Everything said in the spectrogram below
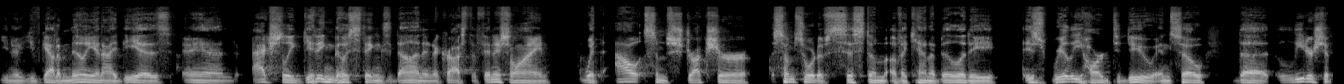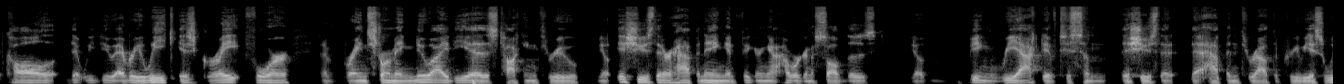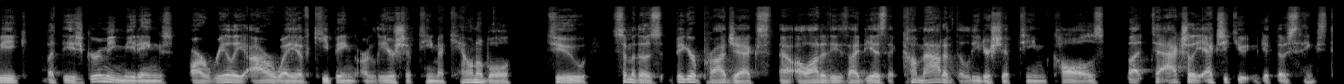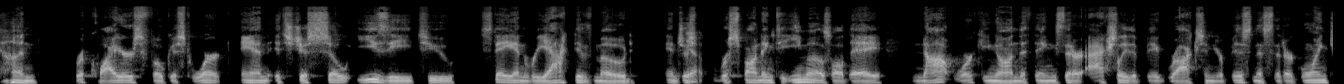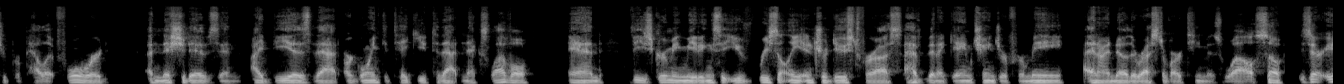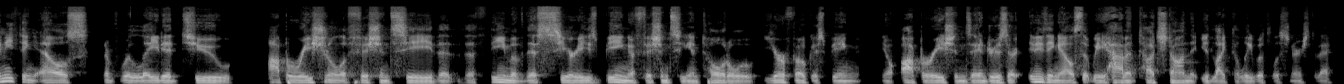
you know you've got a million ideas and actually getting those things done and across the finish line without some structure some sort of system of accountability is really hard to do. And so the leadership call that we do every week is great for kind of brainstorming new ideas talking through you know issues that are happening and figuring out how we're going to solve those you know being reactive to some issues that that happened throughout the previous week. But these grooming meetings are really our way of keeping our leadership team accountable to some of those bigger projects a lot of these ideas that come out of the leadership team calls. But to actually execute and get those things done requires focused work. And it's just so easy to stay in reactive mode and just yep. responding to emails all day not working on the things that are actually the big rocks in your business that are going to propel it forward, initiatives and ideas that are going to take you to that next level. And these grooming meetings that you've recently introduced for us have been a game changer for me. And I know the rest of our team as well. So is there anything else related to operational efficiency, the the theme of this series being efficiency in total, your focus being, you know, operations, Andrew. Is there anything else that we haven't touched on that you'd like to leave with listeners today?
